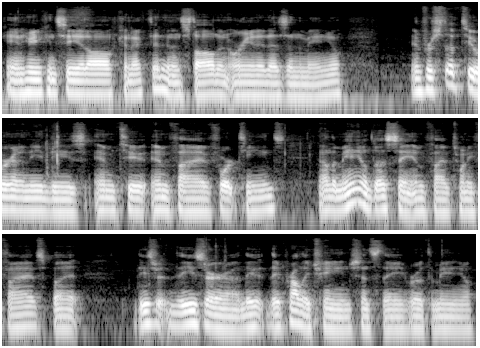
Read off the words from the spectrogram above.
Okay, and here you can see it all connected and installed and oriented as in the manual. And for step two, we're going to need these M2, M514s. Now the manual does say M525s, but these are, these are uh, they, they probably changed since they wrote the manual.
